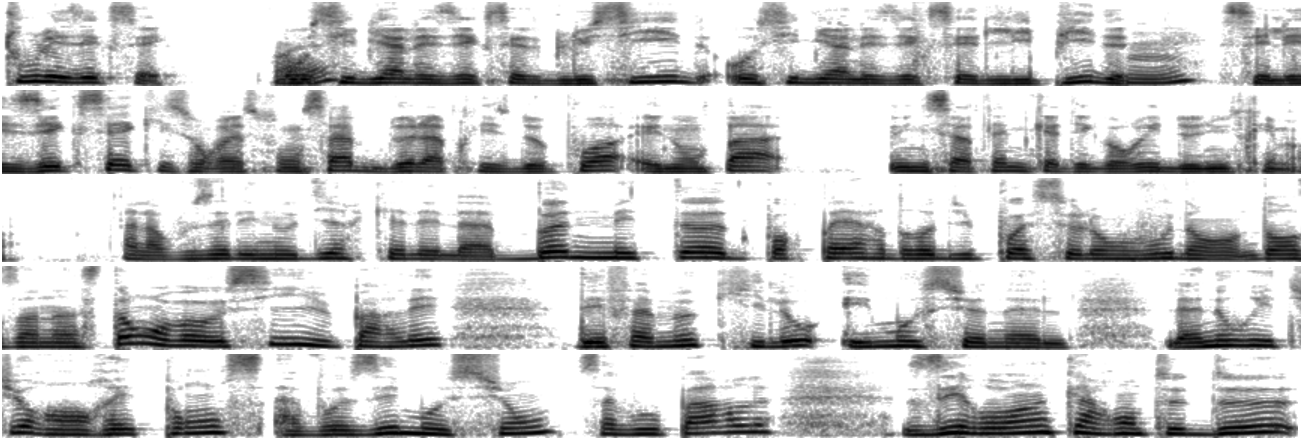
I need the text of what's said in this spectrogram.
Tous les excès. Aussi bien les excès de glucides, aussi bien les excès de lipides, mmh. c'est les excès qui sont responsables de la prise de poids et non pas une certaine catégorie de nutriments. Alors vous allez nous dire quelle est la bonne méthode pour perdre du poids selon vous dans, dans un instant. On va aussi parler des fameux kilos émotionnels. La nourriture en réponse à vos émotions, ça vous parle? 01 42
